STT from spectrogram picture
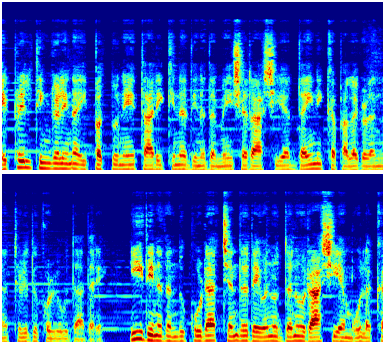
ಏಪ್ರಿಲ್ ತಿಂಗಳಿನ ಇಪ್ಪತ್ತನೇ ತಾರೀಕಿನ ದಿನದ ಮೇಷರಾಶಿಯ ದೈನಿಕ ಫಲಗಳನ್ನು ತಿಳಿದುಕೊಳ್ಳುವುದಾದರೆ, ಈ ದಿನದಂದು ಕೂಡ ಚಂದ್ರದೇವನು ಧನು ರಾಶಿಯ ಮೂಲಕ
